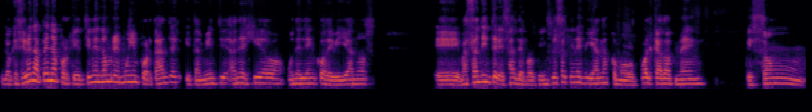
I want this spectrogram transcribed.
lo que sería una pena porque tienen nombres muy importantes y también han elegido un elenco de villanos eh, bastante interesante, porque incluso tienes villanos como Polka Dot Man, que son,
